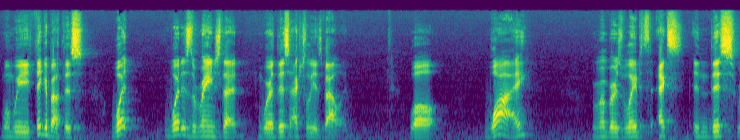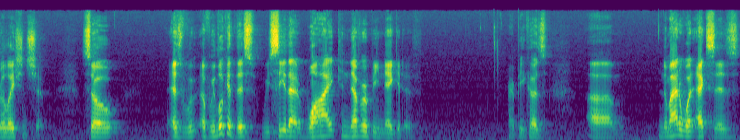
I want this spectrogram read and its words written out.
when we think about this, what what is the range that where this actually is valid? Well, y, remember, is related to x in this relationship. So as we, if we look at this, we see that y can never be negative, right? Because um, no matter what x is,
